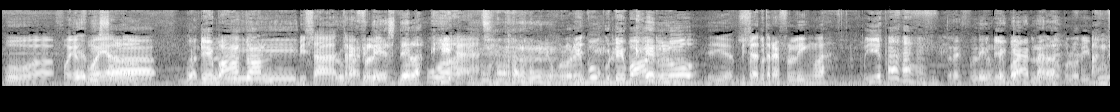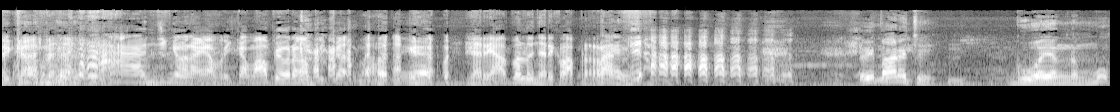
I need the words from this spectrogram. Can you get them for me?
wah, Dia foya-foya bisa lo. buat Gede beli banget kan? Bisa rumah traveling. di BSD lah. Iya. Dua puluh ribu gede banget dulu. Iya, bisa traveling lah. Iya. Traveling Gede sampai Ghana lah. dua puluh ribu. Sampai Ghana. Anjing orang Afrika. Maaf ya orang Afrika. Maaf nih ya. Nyari apa lu? Nyari kelaparan. Tapi parah cuy. Gua yang nemu,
